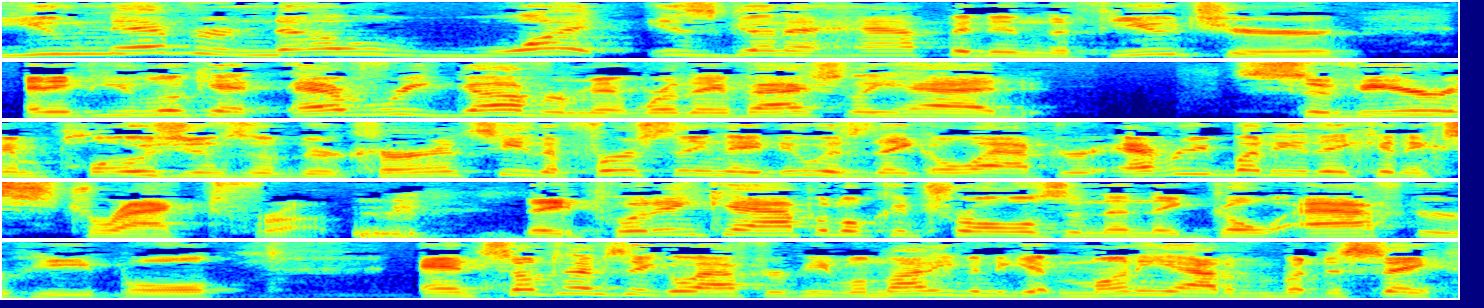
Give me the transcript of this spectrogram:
you never know what is going to happen in the future. And if you look at every government where they've actually had severe implosions of their currency, the first thing they do is they go after everybody they can extract from. Hmm. They put in capital controls and then they go after people. And sometimes they go after people not even to get money out of them, but to say,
